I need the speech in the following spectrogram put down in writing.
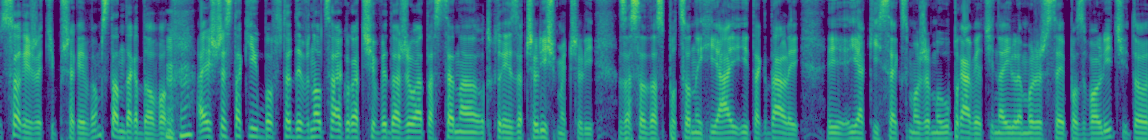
sorry, że ci przerywam, standardowo, Mhm. a jeszcze z takich, bo wtedy w nocy akurat się wydarzyła ta scena, od której zaczęliśmy, czyli zasada spoconych jaj i tak dalej. Jaki seks możemy uprawiać i na ile możesz sobie pozwolić i to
